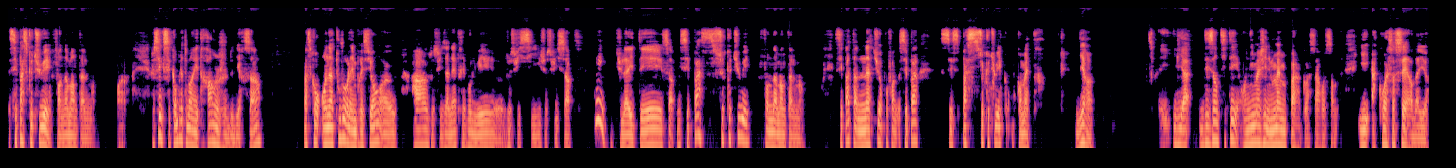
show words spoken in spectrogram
c'est pas ce que tu es fondamentalement. Je sais que c'est complètement étrange de dire ça parce qu'on a toujours l'impression, euh, ah, je suis un être évolué, euh, je suis ci, je suis ça. Oui, tu l'as été, ça, mais c'est pas ce que tu es fondamentalement. C'est pas ta nature profonde. C'est pas, c'est pas ce que tu es comme, être. Dire, il y a des entités, on n'imagine même pas à quoi ça ressemble et à quoi ça sert d'ailleurs.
